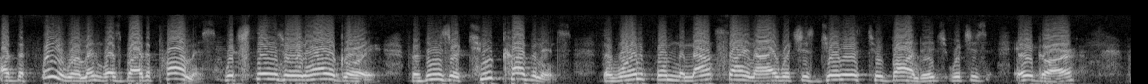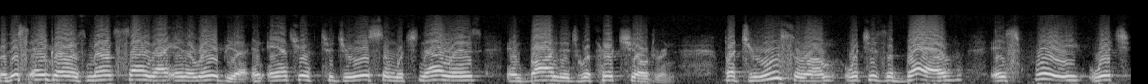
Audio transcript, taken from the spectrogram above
of the free woman was by the promise, which things are an allegory. For these are two covenants the one from the Mount Sinai, which is generous to bondage, which is Agar. For this Agar is Mount Sinai in Arabia, and answereth to Jerusalem, which now is in bondage with her children. But Jerusalem, which is above, is free, which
